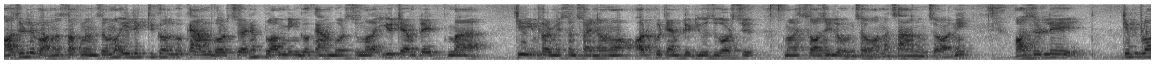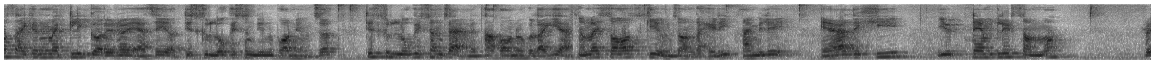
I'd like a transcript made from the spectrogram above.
हजुरले भन्न सक्नुहुन्छ म इलेक्ट्रिकलको काम गर्छु होइन प्लम्बिङको काम गर्छु। मलाई यो टेम्प्लेटमा त्यो इन्फर्मेसन छैन म अर्को टेम्प्लेट युज गर्छु। मलाई सजिलो हुन्छ भन्न चाहनुहुन्छ भने। हजुरले त्यो प्लस आइकनमा क्लिक गरेर यहाँ चाहिँ त्यसको लोकेसन दिनुपर्ने हुन्छ। त्यसको लोकेसन चाहिँ हामीले थाहा पाउनको लागि हामीलाई सहज के हुन्छ भन्दाखेरि हामीले यहाँदेखि यो टेम्प्लेटसम्म र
